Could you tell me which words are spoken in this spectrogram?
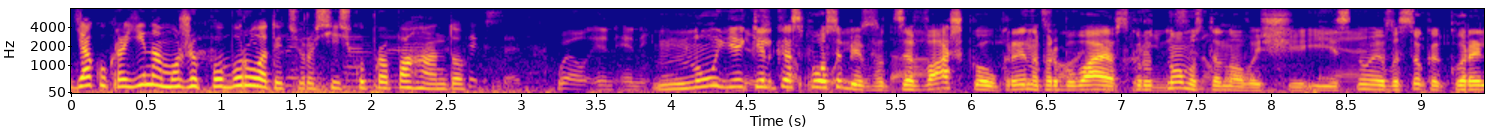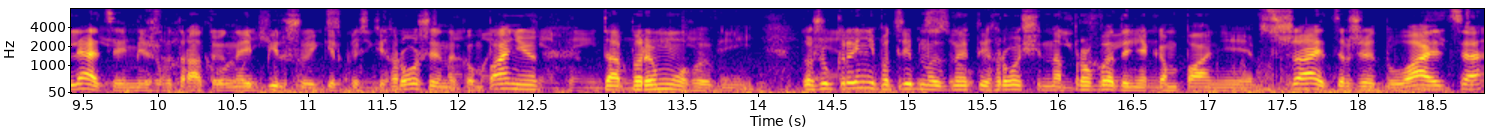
Як Україна може побороти цю російську пропаганду? Ну, є кілька способів. Це важко. Україна перебуває в скрутному становищі, і існує висока кореляція між витратою найбільшої кількості грошей на кампанію та перемогою в ній. Тож Україні потрібно знайти гроші на проведення кампанії в США, і це вже відбувається,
